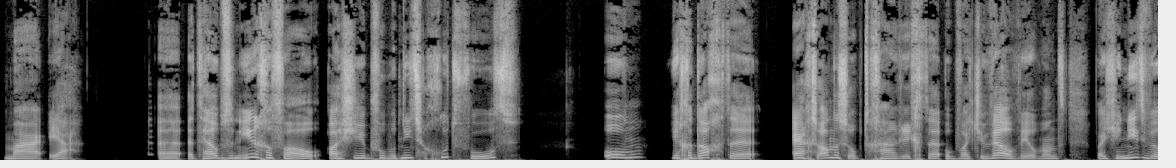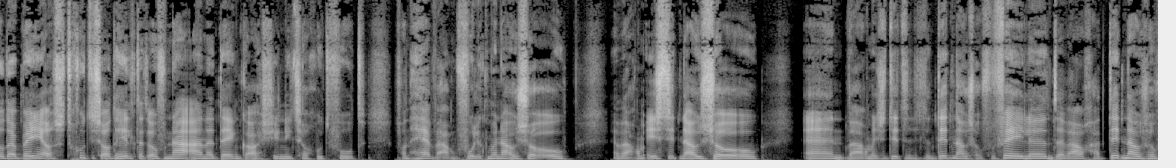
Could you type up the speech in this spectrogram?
Maar ja, uh, het helpt in ieder geval als je je bijvoorbeeld niet zo goed voelt om je gedachten ergens anders op te gaan richten op wat je wel wil. Want wat je niet wil, daar ben je als het goed is al de hele tijd over na aan het denken als je je niet zo goed voelt. Van hé, waarom voel ik me nou zo? En waarom is dit nou zo? En waarom is dit en dit en dit nou zo vervelend? En waarom gaat dit nou zo,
